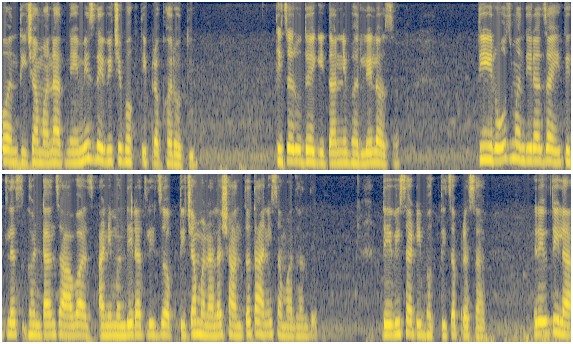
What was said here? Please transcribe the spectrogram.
पण तिच्या मनात नेहमीच देवीची भक्ती प्रखर होती. तिचं हृदय गीतांनी भरलेलं असत ती रोज मंदिरात जाई तिथल्या घंटांचा आवाज आणि मंदिरातली जप तिच्या मनाला शांतता आणि समाधान दे देवीसाठी भक्तीचा प्रसार रेवतीला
